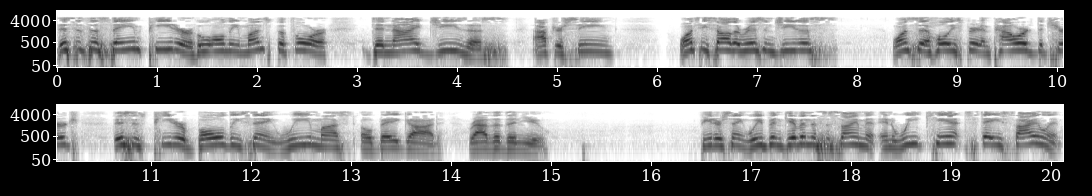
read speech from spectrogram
This is the same Peter who only months before denied Jesus after seeing, once he saw the risen Jesus, once the Holy Spirit empowered the church, this is Peter boldly saying, we must obey God rather than you. Peter's saying, we've been given this assignment and we can't stay silent.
